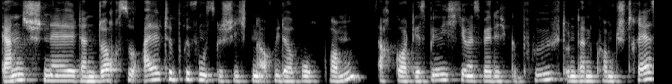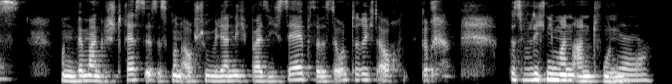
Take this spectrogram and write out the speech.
ganz schnell dann doch so alte Prüfungsgeschichten auch wieder hochkommen. Ach Gott, jetzt bin ich hier jetzt werde ich geprüft und dann kommt Stress. Und wenn man gestresst ist, ist man auch schon wieder nicht bei sich selbst. Dann ist der Unterricht auch, das will ich niemandem antun. Ja, ja.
